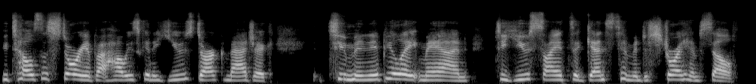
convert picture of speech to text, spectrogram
who tells the story about how he's going to use dark magic to manipulate man to use science against him and destroy himself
